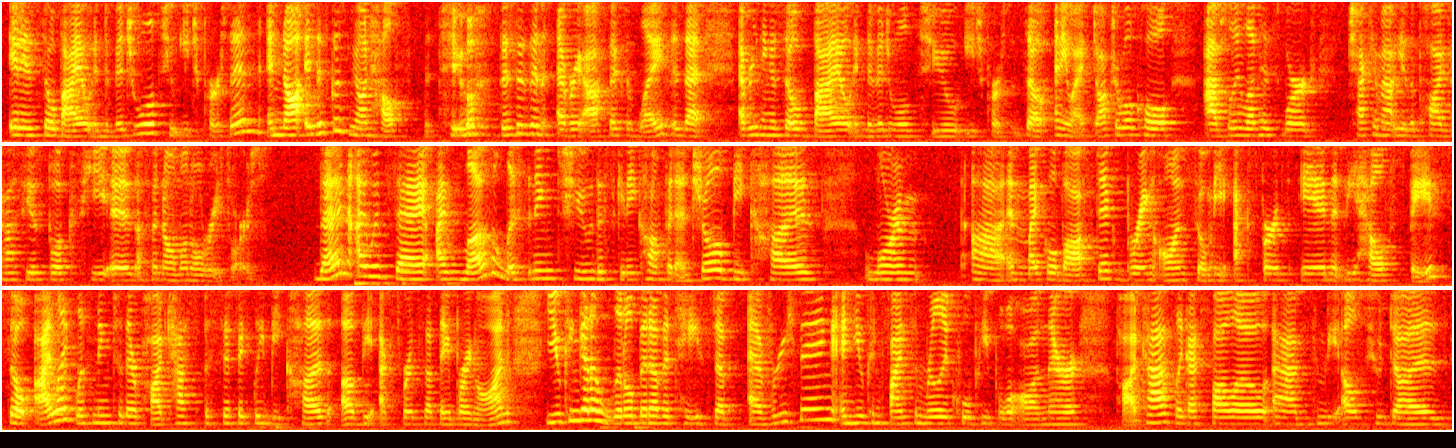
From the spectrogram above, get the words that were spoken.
it is so bio individual to each person and not and this goes beyond health too. This is in every aspect of life is that everything is so bio individual to each person. So anyway dr will cole absolutely love his work. Check him out. He has a podcast. He has books. He is a phenomenal resource then I would say I love listening to The Skinny Confidential because Lauren uh, and Michael Bosstick bring on so many experts in the health space. So I like listening to their podcast specifically because of the experts that they bring on. You can get a little bit of a taste of everything, and you can find some really cool people on their podcast. Like I follow um, somebody else who does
